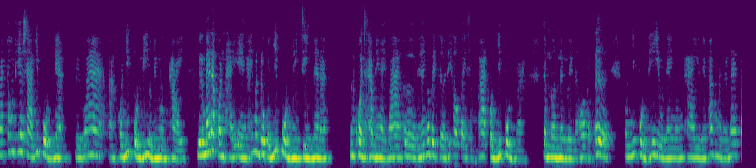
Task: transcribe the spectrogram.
นักท่องเที่ยวชาวญี่ปุ่นเนี่ย หรือว่าคนญี่ปุ่นที่อยู่ในเมืองไทย หรือแม้แต่คนไทยเองให้มันดูเป็นญี่ปุ่นจริงๆเนี่ยนะมันควรจะทำยังไงบ้างเออเดี๋ยวฉันก็ไปเจอที่เขาไปสัมภาษณ์คนญี่ปุ่นมาจำนวนหนึ่งเลยนะว่าแบบเออ คนญี่ปุ่นที่อยู่ในเมืองไทยอยู่ในภาคเหนือได้ไป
